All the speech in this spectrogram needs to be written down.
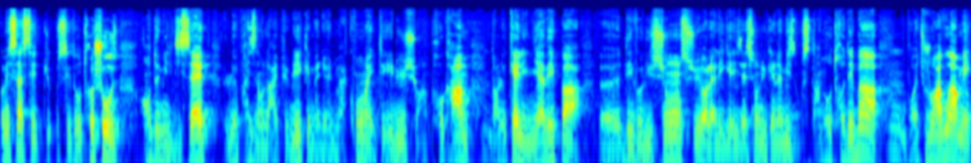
Oui, mais ça, c'est autre chose. En 2017, le président de la République, Emmanuel Macron, a été élu sur un programme dans lequel il n'y avait pas euh, d'évolution sur la légalisation du cannabis. Donc c'est un autre débat, mm. on pourrait toujours avoir, mais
